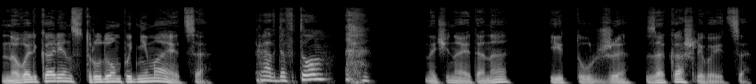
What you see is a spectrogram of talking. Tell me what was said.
но Валькарин с трудом поднимается. Правда в том, Начинает она и тут же закашливается.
